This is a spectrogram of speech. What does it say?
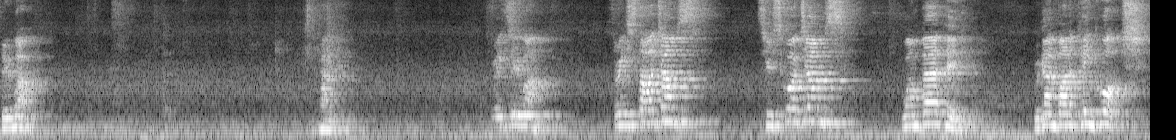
Doing well. Okay. Three, two, one. Three star jumps, two squat jumps, one burpee. We're going by the pink watch.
